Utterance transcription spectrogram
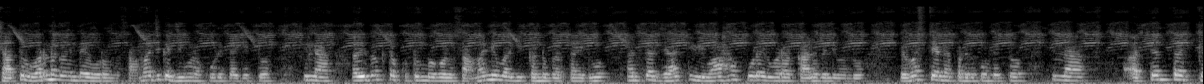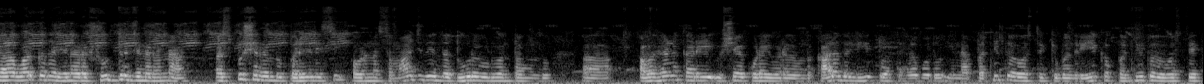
ಚಾತುರ್ವರ್ಣಗಳಿಂದ ಇವರ ಒಂದು ಸಾಮಾಜಿಕ ಜೀವನ ಕೂಡಿದ್ದಾಗಿತ್ತು. ಇನ್ನ ಅವಿಭಕ್ತ ಕುಟುಂಬಗಳು ಸಾಮಾನ್ಯವಾಗಿ ಕಂಡು ಬರ್ತಾ ಇದ್ವು. ಅಂತರ್ಜಾತಿ ವಿವಾಹ ಕೂಡ ಇವರ ಕಾಲದಲ್ಲಿ ಒಂದು ವ್ಯವಸ್ಥೆಯನ್ನು ಪಡೆದುಕೊಂಡಿತ್ತು. ಇನ್ನ ಅತ್ಯಂತ ಕೆಳವರ್ಗದ ಜನರ ಶೂದ್ರ ಜನರನ್ನ ಅಸ್ಪೃಶ್ಯರೆಂದು ಪರಿಗಣಿಸಿ ಅವರನ್ನ ಸಮಾಜದಿಂದ ದೂರವಿಡುವಂತ ಒಂದು ಆ, ಅವಹೇಳನಕಾರಿ ವಿಷಯ ಕೂಡ ಇವರ ಒಂದು ಕಾಲದಲ್ಲಿ ಇತ್ತು ಅಂತ ಹೇಳ್ಬೋದು. ಇನ್ನ ಪತ್ನಿತ್ವ ವ್ಯವಸ್ಥೆಗೆ ಬಂದ್ರೆ ಏಕ ಪತ್ನಿತ್ವ ವ್ಯವಸ್ಥೆ,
